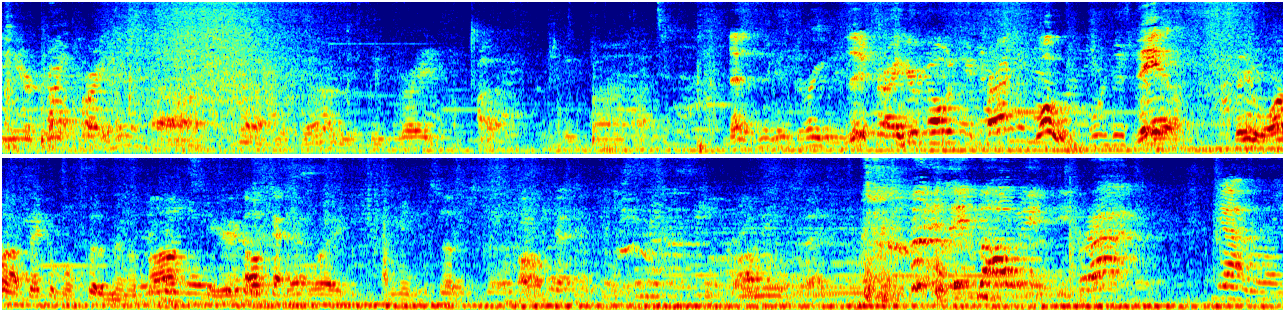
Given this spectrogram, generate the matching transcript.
in your truck for you? Uh, no, I done, it'd be great. Okay. It'd be fine. This, this right here going in your truck? Whoa. This? Yeah. Tell you what, I think I'm gonna put them in a box here. Okay. That way, I mean, this other stuff. Okay. Leave the whole right? Yeah, Roy.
